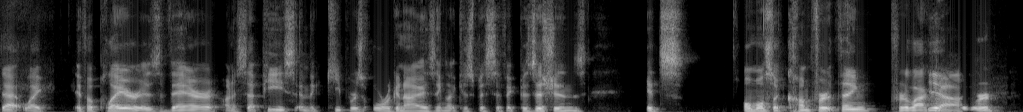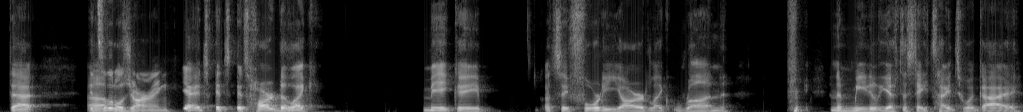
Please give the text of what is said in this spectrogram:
That like if a player is there on a set piece and the keeper's organizing like his specific positions, it's almost a comfort thing for lack yeah. of a word. That it's um, a little jarring. Yeah, it's it's it's hard to like make a let's say 40 yard like run and immediately you have to stay tight to a guy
